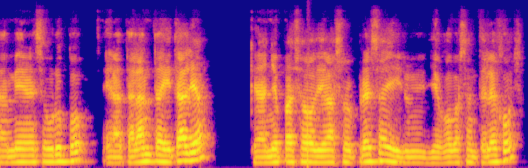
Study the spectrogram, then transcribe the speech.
también en ese grupo el Atalanta de Italia, que el año pasado dio la sorpresa y llegó bastante lejos.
